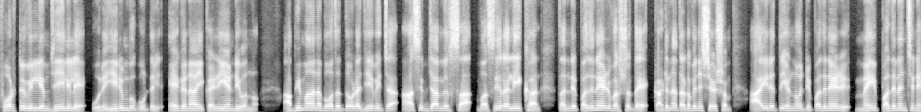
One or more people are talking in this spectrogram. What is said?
ഫോർട്ട് വില്യം ജയിലിലെ ഒരു ഇരുമ്പ് കൂട്ടിൽ ഏകനായി കഴിയേണ്ടി വന്നു. അഭിമാനബോധത്തോടെ ജീവിച്ച ആസിഫ് ജാ മിർസ വസീർ അലി ഖാൻ തന്റെ പതിനേഴ് വർഷത്തെ കഠിന തടവിന് ശേഷം ആയിരത്തി എണ്ണൂറ്റി പതിനേഴ് മെയ് പതിനഞ്ചിന്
